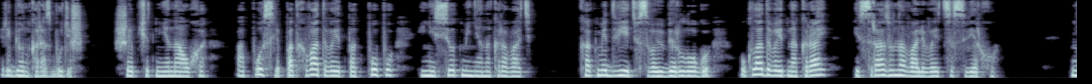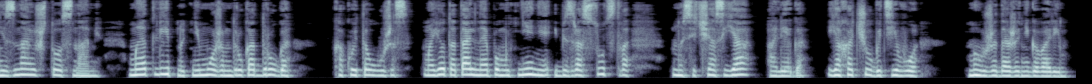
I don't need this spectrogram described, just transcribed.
ребенка разбудишь», — шепчет мне на ухо, а после подхватывает под попу и несет меня на кровать. Как медведь в свою берлогу, укладывает на край и сразу наваливается сверху. Не знаю, что с нами, мы отлипнуть не можем друг от друга. Какой-то ужас, мое тотальное помутнение и безрассудство. Но сейчас я Олега. Я хочу быть его. Мы уже даже не говорим.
